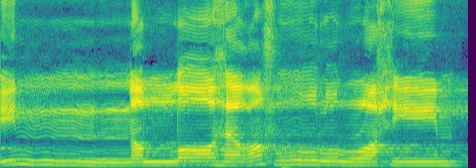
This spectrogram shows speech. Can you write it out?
ان الله غفور رحيم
